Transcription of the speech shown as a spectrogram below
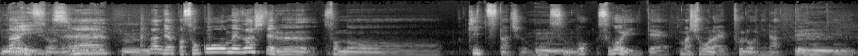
ないですよね。よね。うん。なんでやっぱそこを目指してるそのキッズたちもすご,、すごいいて、まあ、将来プロになってっていう、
